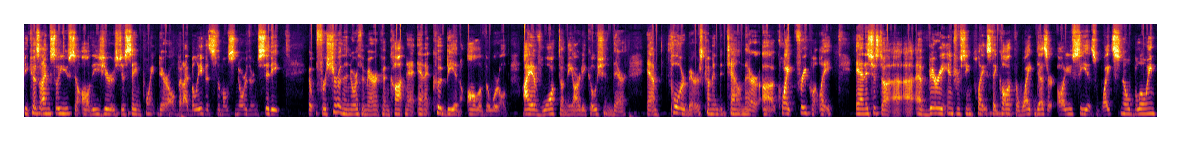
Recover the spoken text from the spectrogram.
because i'm so used to all these years just saying point barrow but i believe it's the most northern city for sure in the North American continent, and it could be in all of the world. I have walked on the Arctic Ocean there, and polar bears come into town there uh, quite frequently. And it's just a, a, a, very interesting place. They call it the White Desert. All you see is white snow blowing.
